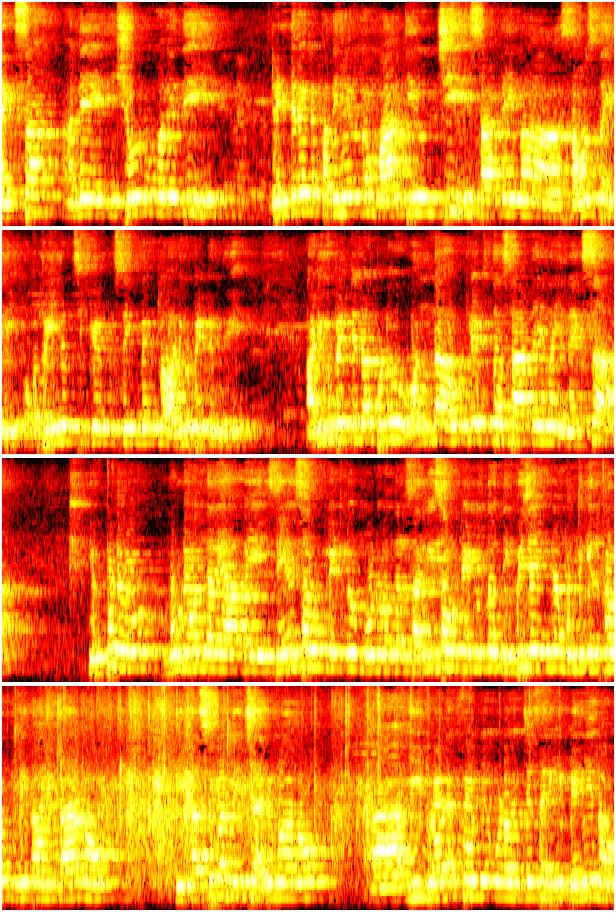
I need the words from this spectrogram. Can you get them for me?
నెక్సా అనే ఈ షోరూమ్ అనేది రెండు వేల పదిహేనులో మారుతి నుంచి స్టార్ట్ అయిన సంస్థ ఇది. ఒక ప్రీమియం సిగ్మెంట్ సెగ్మెంట్లో అడుగుపెట్టింది. అడుగుపెట్టినప్పుడు వంద అవుట్లెట్తో స్టార్ట్ అయిన ఈ నెక్సా ఇప్పుడు మూడు వందల యాభై సేల్స్ అవుట్లెట్లు మూడు వందల సర్వీస్ అవుట్లెట్లతో దిగ్విజయంగా ముందుకెళ్ళిపోతుంది. దానికి కారణం ఈ కస్టమర్లు ఇచ్చే అభిమానం ఈ ప్రోడక్ట్ ఫోన్లో కూడా వచ్చేసరికి బెనీనం.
